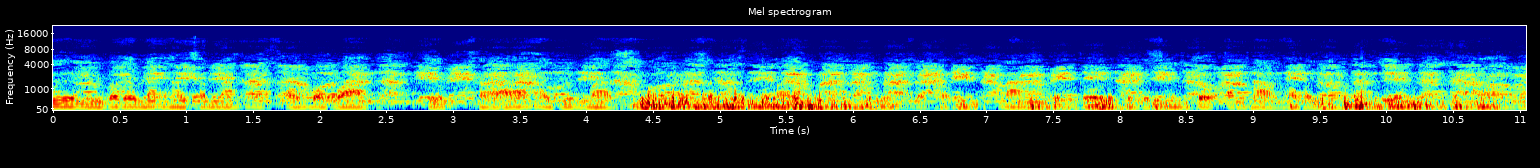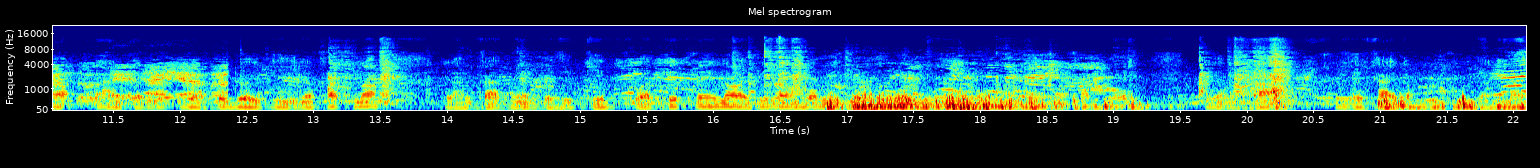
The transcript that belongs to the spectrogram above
มือมีบรินั่งหัสนะเขาบอกว่าเจ็บขาอายุมากสมิไหมแล้วก็นั่งเป็นตัวเป็นสิ่งตัวปัญหาเอาไปยู่ที่เนเนาะงานจะลุกเรียนไปโดยดีนะครับเนาะ หลังจากนั้นก็สิเก็บขวดติดน้อยๆพี่น้องบ่มีคนครับผมเรื่องตามคือคล้ายๆกับบุญคุณแบบนั้น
